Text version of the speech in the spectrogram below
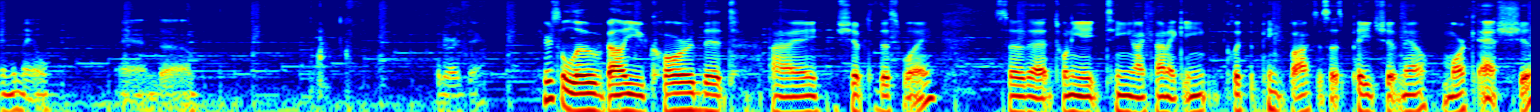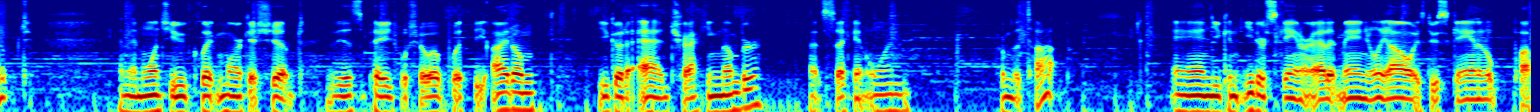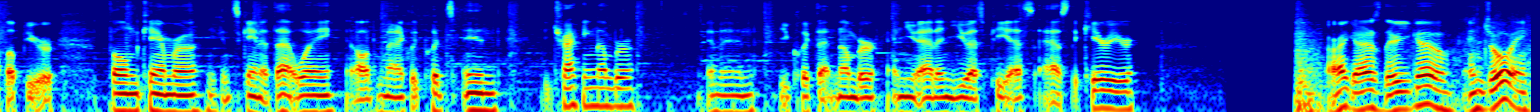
in the mail and um, put it right there. Here's a low value card that I shipped this way. So that 2018 Iconic ink, click the pink box that says paid ship now, mark as shipped. And then once you click mark as shipped, this page will show up with the item. You go to add tracking number, that second one from the top. And you can either scan or add it manually. I always do scan, it'll pop up your phone camera. You can scan it that way. It automatically puts in the tracking number and then you click that number and you add in USPS as the carrier. All right, guys, there you go. Enjoy.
